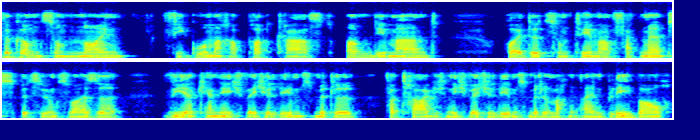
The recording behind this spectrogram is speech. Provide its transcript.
willkommen zum neuen Figurmacher Podcast on Demand. Heute zum Thema FATMAPs beziehungsweise wie erkenne ich, welche Lebensmittel vertrage ich nicht, welche Lebensmittel machen einen Blähbauch,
